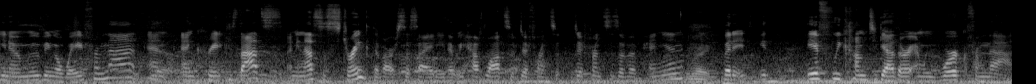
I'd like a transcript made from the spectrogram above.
you know moving away from that and, and create because that's i mean that's the strength of our society that we have lots of difference, differences of opinion Right. but it, it, if we come together and we work from that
